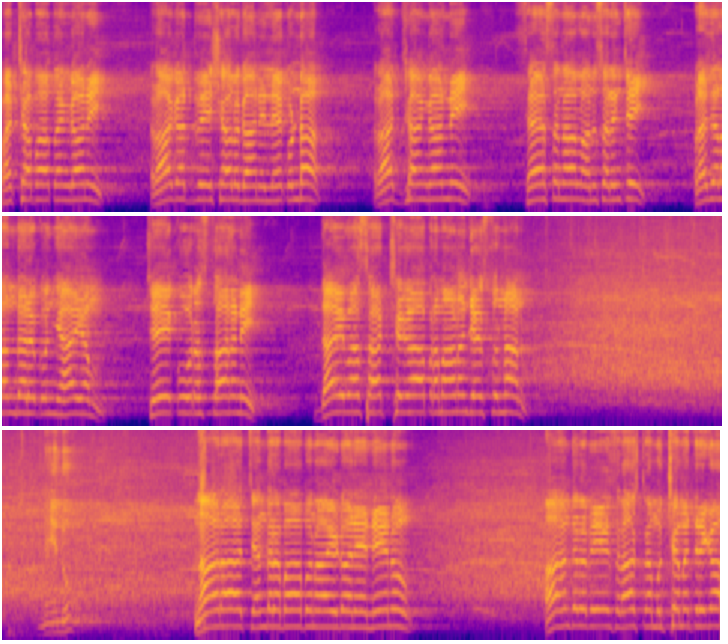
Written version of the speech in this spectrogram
పక్షపాతం కానీ రాగద్వేషాలు కానీ లేకుండా రాజ్యాంగాన్ని శాసనాలను అనుసరించి ప్రజలందరికీ న్యాయం చేకూరుస్తానని దైవ సాక్షిగా ప్రమాణం చేస్తున్నాను. నేను నారా చంద్రబాబు నాయుడు అనే నేను ఆంధ్రప్రదేశ్ రాష్ట్ర ముఖ్యమంత్రిగా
